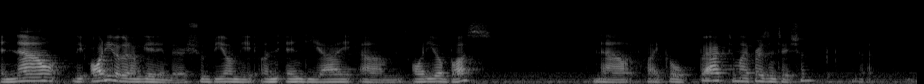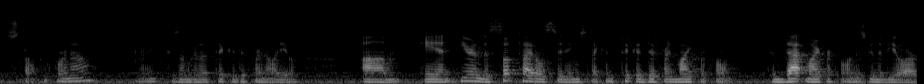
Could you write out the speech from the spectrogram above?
And now the audio that I'm getting there should be on the NDI um, audio bus. Now if I go back to my presentation, I'm gonna stop it for now, right? Because I'm gonna pick a different audio. Um, and here in the subtitle settings, I can pick a different microphone. And that microphone is going to be our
